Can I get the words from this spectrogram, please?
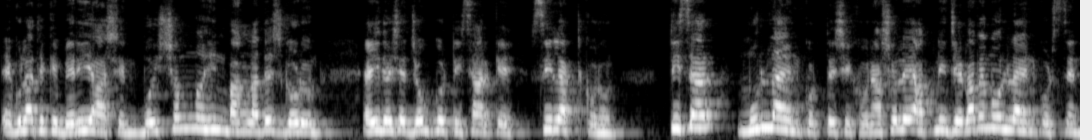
এগুলা থেকে বেরিয়ে আসেন। বৈষম্যহীন বাংলাদেশ গড়ুন। এই দেশে যোগ্য টিচারকে সিলেক্ট করুন। টিচার মূল্যায়ন করতে শিখুন। আসলে আপনি যেভাবে মূল্যায়ন করছেন,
